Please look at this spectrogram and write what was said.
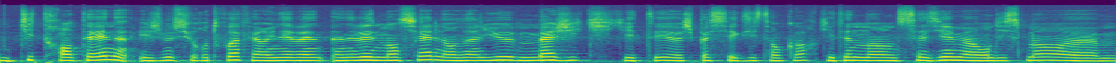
une petite trentaine et je me suis retrouvée à faire un événementiel dans un lieu magique qui était, euh, je ne sais pas si existe encore, qui était dans le 16e arrondissement, euh,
